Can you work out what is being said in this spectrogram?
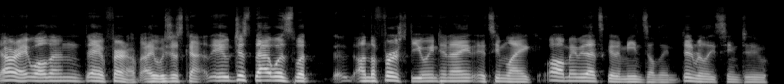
All right. Well, then, yeah, fair enough. I was just kind of, it just, that was what, on the first viewing tonight, it seemed like, oh, maybe that's going to mean something. Didn't really seem to,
